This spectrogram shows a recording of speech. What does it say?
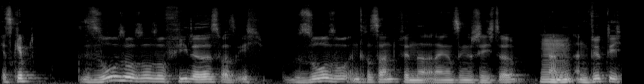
Es gibt so, so, so, so vieles, was ich so, so interessant finde an der ganzen Geschichte. Mhm. An, an, wirklich,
